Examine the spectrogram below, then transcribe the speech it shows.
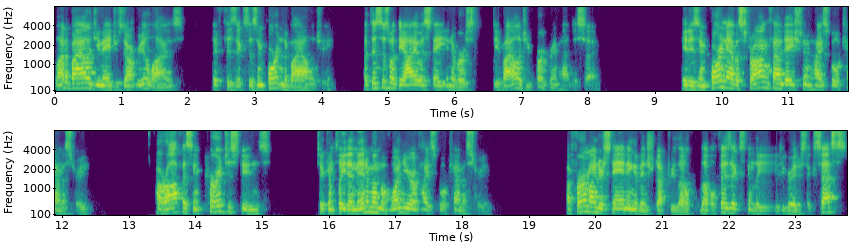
a lot of biology majors don't realize that physics is important to biology. But this is what the Iowa State University biology program had to say. It is important to have a strong foundation in high school chemistry. Our office encourages students to complete a minimum of one year of high school chemistry. A firm understanding of introductory level, level physics can lead to greater success.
